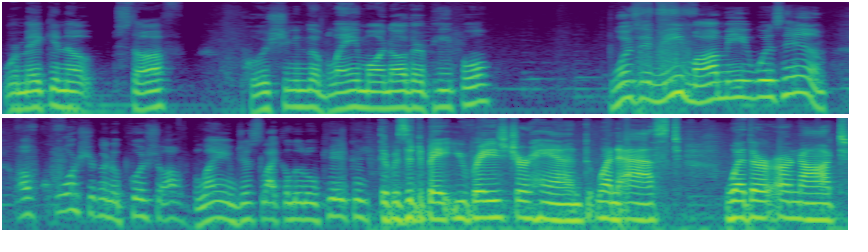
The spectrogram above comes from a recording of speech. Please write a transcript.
We're making up stuff, pushing the blame on other people. Wasn't me, mommy, it was him. Of course you're going to push off blame just like a little kid. Cause There was a debate. You raised your hand when asked whether or not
